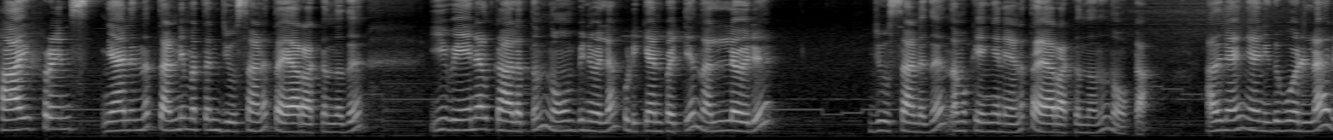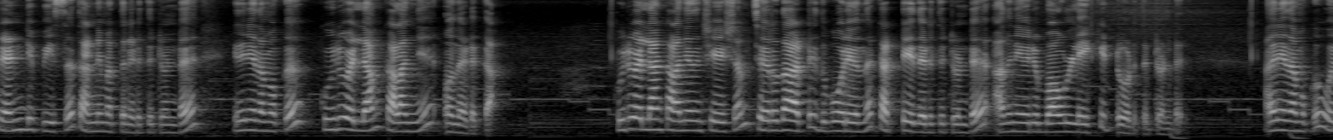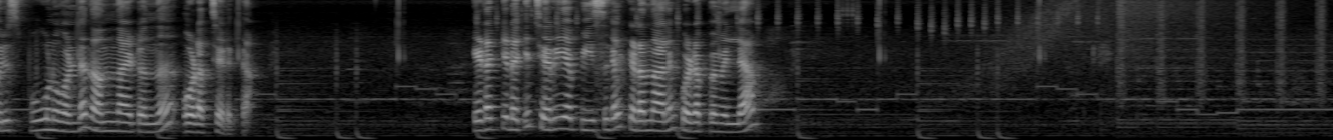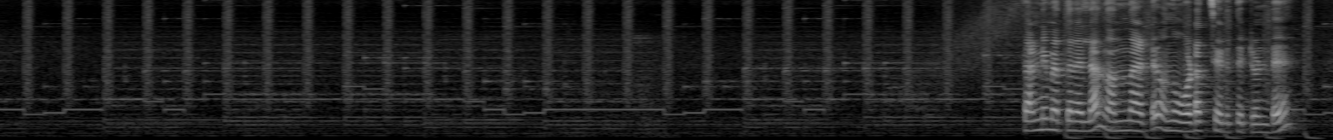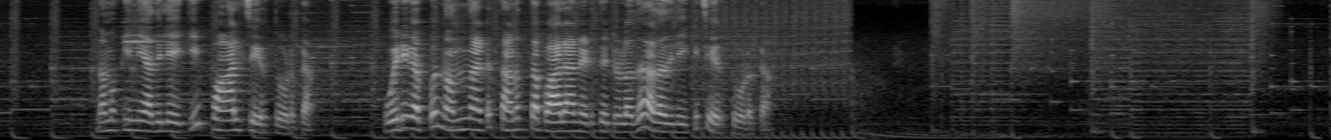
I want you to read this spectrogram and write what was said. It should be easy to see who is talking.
Speaker 1: Hi friends ഞാനിന്ന് തണ്ണിമത്തൻ ജ്യൂസാണ് തയ്യാറാക്കുന്നത്. ഈ വേനൽക്കാലത്തും നോമ്പിനും എല്ലാം കുടിക്കാൻ പറ്റിയ നല്ലൊരു ജ്യൂസാണിത്. നമുക്ക് എങ്ങനെയാണ് തയ്യാറാക്കുന്നതെന്ന് നോക്കാം. അതിനായി ഞാൻ ഇതുപോലുള്ള രണ്ട് പീസ് തണ്ണിമത്തൻ എടുത്തിട്ടുണ്ട്. ഇതിനെ നമുക്ക് കുരുവെല്ലാം കളഞ്ഞ് ഒന്നെടുക്കാം. കുരുവെല്ലാം കളഞ്ഞതിന് ശേഷം ചെറുതായിട്ട് ഇതുപോലെ ഒന്ന് കട്ട് ചെയ്തെടുത്തിട്ടുണ്ട്. അതിനെ ഒരു ബൗളിലേക്ക് ഇട്ട് കൊടുത്തിട്ടുണ്ട്. അതിനെ നമുക്ക് ഒരു സ്പൂൺ കൊണ്ട് നന്നായിട്ടൊന്ന് ഉടച്ചെടുക്കാം. ഇടയ്ക്കിടയ്ക്ക് ചെറിയ പീസുകൾ കിടന്നാലും കുഴപ്പമില്ല. തണ്ണിമത്തനെല്ലാം നന്നായിട്ട് ഒന്ന് ഉടച്ചെടുത്തിട്ടുണ്ട്. നമുക്കിനി അതിലേക്ക് പാൽ ചേർത്ത് കൊടുക്കാം. ഒരു കപ്പ് നന്നായിട്ട് തണുത്ത പാലാണ് എടുത്തിട്ടുള്ളത് അത് അതിലേക്ക് ചേർത്ത് കൊടുക്കാം.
